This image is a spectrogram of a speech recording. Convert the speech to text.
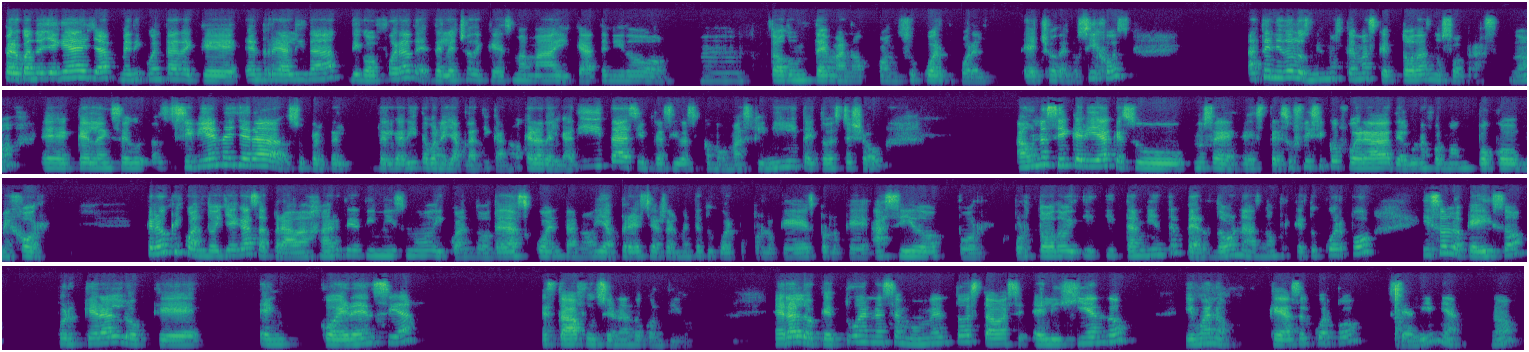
Pero cuando llegué a ella me di cuenta de que en realidad, digo, fuera del hecho de que es mamá y que ha tenido mm, todo un tema, ¿no? Con su cuerpo por el hecho de los hijos, ha tenido los mismos temas que todas nosotras, ¿no? Eh, que la inseguridad, si bien ella era súper delgadita, bueno, ella platica, ¿no? Que era delgadita, siempre ha sido así como más finita y todo este show. Aún así quería que su, no sé, este, su físico fuera de alguna forma un poco mejor. Creo que cuando llegas a trabajar de ti mismo y cuando te das cuenta, ¿no? Y aprecias realmente tu cuerpo por lo que es, por lo que ha sido, por, por todo, y, y también te perdonas, ¿no? Porque tu cuerpo hizo lo que hizo porque era lo que en coherencia estaba funcionando contigo. Era lo que tú en ese momento estabas eligiendo y bueno, ¿qué hace el cuerpo? Se alinea, ¿no?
